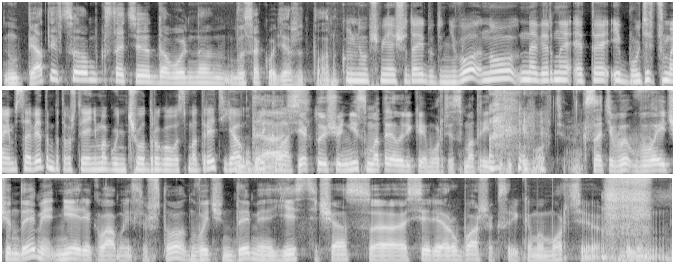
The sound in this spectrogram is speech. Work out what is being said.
ну, пятый в целом, кстати, довольно высоко держит планку. Ну, в общем, я еще дойду до него. Но, наверное, это и будет моим советом, потому что я не могу ничего другого смотреть, я увлеклась. Да, все, кто еще не смотрел Рика и Морти, смотрите Рика и Морти. Кстати, в, в H&M, не реклама, если что, в H&M есть сейчас э, серия рубашек с Риком и Морти. Блин,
